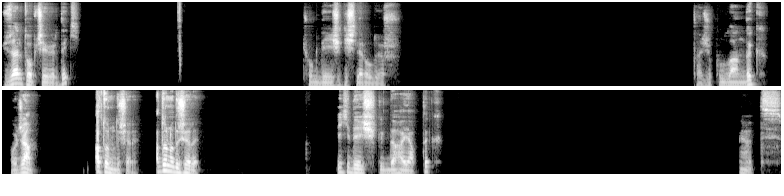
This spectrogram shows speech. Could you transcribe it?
Güzel top çevirdik. Çok değişik işler oluyor. Tacı kullandık. Hocam at onu dışarı. At onu dışarı. İki değişiklik daha yaptık. Evet,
